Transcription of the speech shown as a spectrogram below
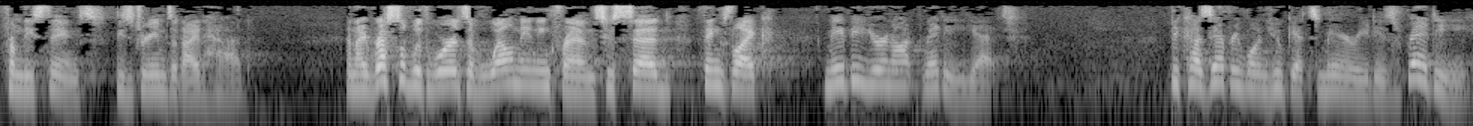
from these things, these dreams that I had had. And I wrestled with words of well-meaning friends who said things like, maybe you're not ready yet. Because everyone who gets married is ready.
